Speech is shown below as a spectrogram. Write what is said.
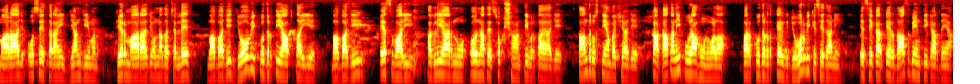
ਮਹਾਰਾਜ ਉਸੇ ਤਰ੍ਹਾਂ ਹੀ ਜਨ ਜੀਵਨ ਫਿਰ ਮਹਾਰਾਜ ਉਹਨਾਂ ਦਾ ਚੱਲੇ। ਬਾਬਾ ਜੀ, ਜੋ ਵੀ ਕੁਦਰਤੀ ਆਫਤ ਆਈ ਏ, ਬਾਬਾ ਜੀ, ਇਸ ਵਾਰੀ ਅਗਲੀ ਵਾਰ ਨੂੰ ਉਹਨਾਂ ਤੇ ਸੁਖ ਸ਼ਾਂਤੀ ਵਰਤਾਇਆ ਜੇ, ਤੰਦਰੁਸਤੀਆਂ ਬਖਸ਼ਿਆ ਜੇ। ਘਾਟਾ ਤਾਂ ਨਹੀਂ ਪੂਰਾ ਹੋਣ ਵਾਲਾ। ਪਰ ਕੁਦਰਤ ਕੇ ਜ਼ੋਰ ਵੀ ਕਿਸੇ ਦਾ ਨਹੀਂ। ਇਸੇ ਕਰਕੇ ਅਰਦਾਸ ਬੇਨਤੀ ਕਰਦੇ ਹਾਂ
